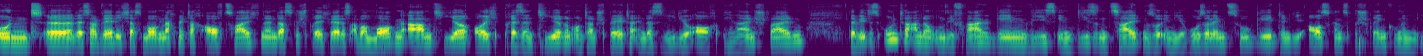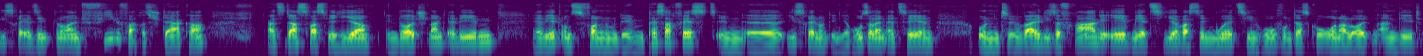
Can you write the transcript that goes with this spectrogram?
Und äh, deshalb werde ich das morgen Nachmittag aufzeichnen. Das Gespräch werde ich aber morgen Abend hier euch präsentieren und dann später in das Video auch hineinschneiden. Da wird es unter anderem um die Frage gehen, wie es in diesen Zeiten so in Jerusalem zugeht, denn die Ausgangsbeschränkungen in Israel sind nur ein Vielfaches stärker als das, was wir hier in Deutschland erleben. Er wird uns von dem Pessachfest in äh, Israel und in Jerusalem erzählen Und äh, weil diese Frage eben jetzt hier, was den Muezzin-Ruf und das Corona-Läuten angeht,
